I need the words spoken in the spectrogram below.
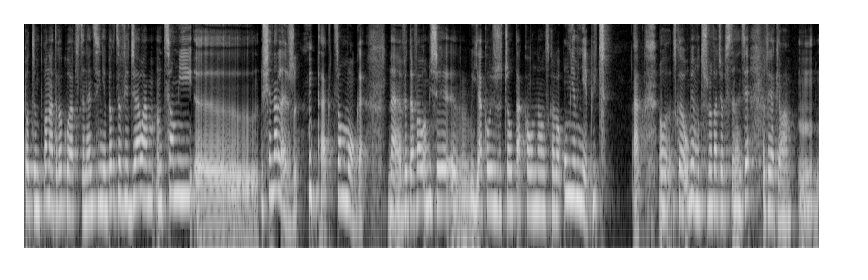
po tym ponad roku abstynencji nie bardzo wiedziałam, co mi yy, się należy, tak, co mogę. E, wydawało mi się yy, jakąś rzeczą taką, no skoro umiem nie pić, tak? Skoro umiem utrzymywać abstynencję, no to jak ja mam mm,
